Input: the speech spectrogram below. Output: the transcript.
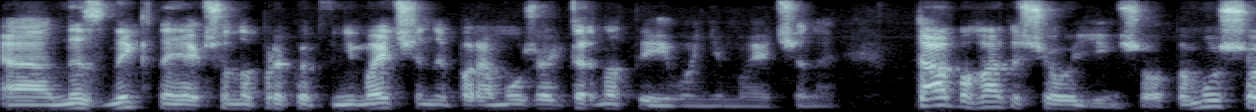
е, не зникне, якщо, наприклад, в Німеччині переможе альтернатива Німеччини, та багато чого іншого. Тому що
